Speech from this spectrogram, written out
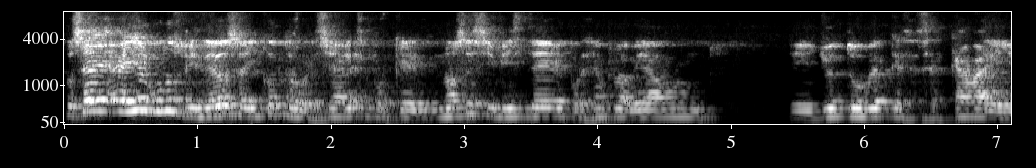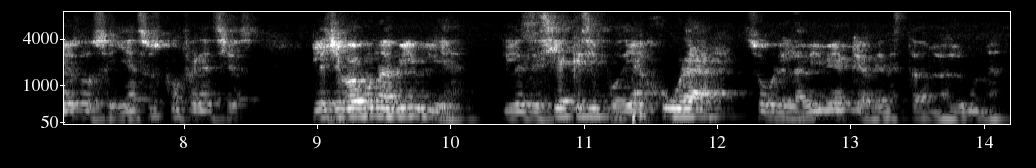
O sea, hay algunos videos ahí controversiales porque no sé si viste, por ejemplo, había un eh, youtuber que se acercaba a ellos, los seguía en sus conferencias, y les llevaba una Biblia y les decía que si podían jurar sobre la Biblia que habían estado en la luna.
